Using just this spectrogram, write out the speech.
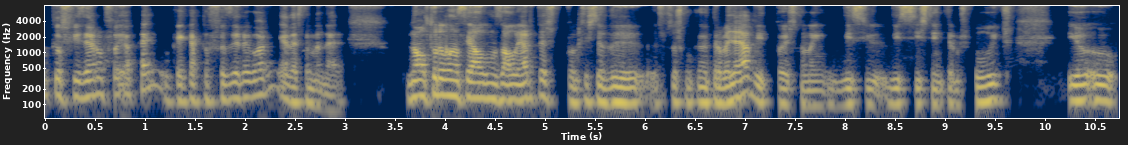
o que eles fizeram foi, ok, o que é que há para fazer agora? É desta maneira. Na altura lancei alguns alertas, do ponto de vista de as pessoas com quem eu trabalhava, e depois também disse, disse isto em termos públicos. Eu,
